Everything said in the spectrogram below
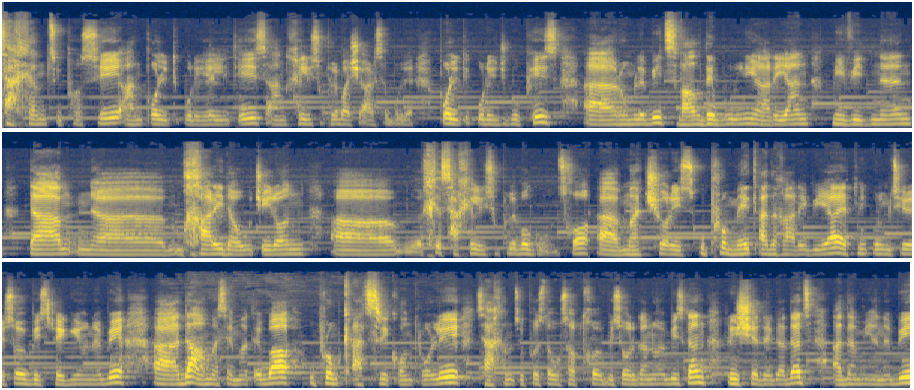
სახელმწიფოსი ან პოლიტიკური ელიტის ან ხელისუფლებაში არსებული პოლიტიკური ჯგუფის, რომლებიც ვალდებულნი არიან არიან მივიდნენ და მხარი დაუჭირონ სახელმწიფო გუნდს, ხო? მათ შორის უფრო მეტად ღარიბია ეთნიკური მცირესობების რეგიონები და ამას ემატება უფრო მკაცრი კონტროლი სახელმწიფოს და უსაფრთხოების ორგანოებისგან, რის შედეგადაც ადამიანები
